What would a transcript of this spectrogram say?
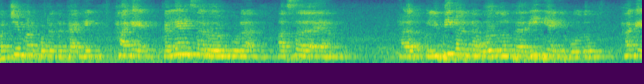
ಪರಿಚಯ ಮಾಡಿಕೊಟ್ಟಿದ್ದಕ್ಕಾಗಿ, ಹಾಗೆ ಕಲ್ಯಾಣಿ ಸರ್ ಅವರು ಕೂಡ ಲಿಪಿಗಳನ್ನ ಓದುವಂತಹ ರೀತಿಯಾಗಿರ್ಬೋದು, ಹಾಗೆ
